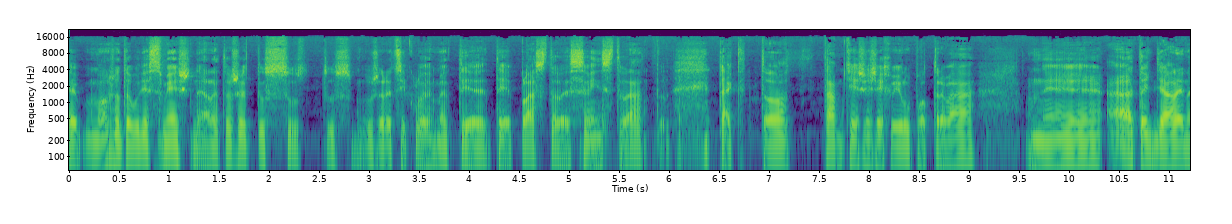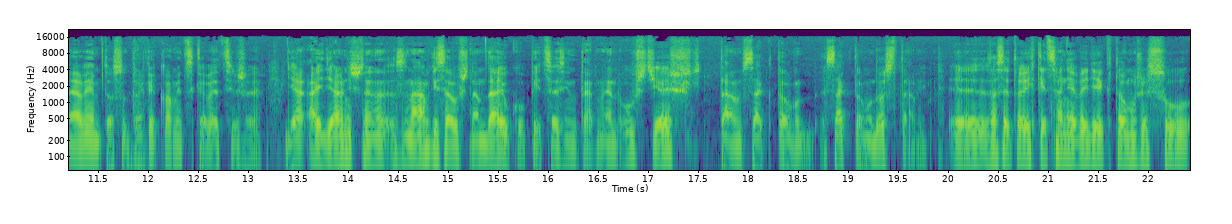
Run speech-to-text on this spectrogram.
Možno to bude smiešne, ale to, že tu, sú, tu už recyklujeme tie, tie plastové svinstva, tak to tam tiež ešte chvíľu potrvá. Nie, a tak ďalej, no ja viem, to sú také komické veci, že aj ďalničné známky sa už tam dajú kúpiť cez internet, už tiež tam sa k tomu, sa k tomu dostali. E, zase to ich keď sa nevedie k tomu, že sú,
